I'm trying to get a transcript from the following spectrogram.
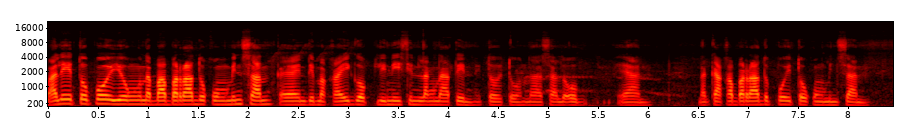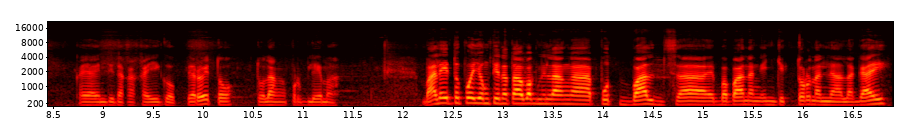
Bali ito po yung nababarado kung minsan kaya hindi makaigop, linisin lang natin. Ito ito nasa loob. Ayan. Nagkakabarado po ito kung minsan kaya hindi nakakaigop. Pero ito, ito lang ang problema. Bali ito po yung tinatawag nilang ah, put valve sa baba ng injector na nilalagay.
